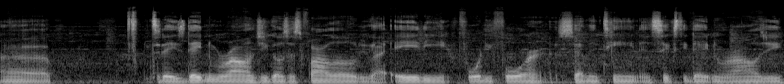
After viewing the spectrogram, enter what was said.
Uh, today's date numerology goes as follows. You got 80, 44, 17, and 60 date numerology.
